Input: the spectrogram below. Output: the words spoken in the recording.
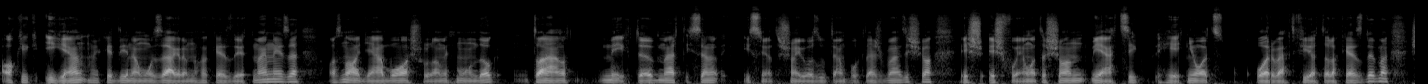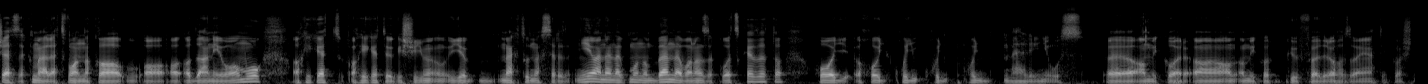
akik igen, mondjuk egy Dinamo Zágrábnak a kezdőjét megnézze, az nagyjából hasonló, amit mondok, talán ott még több, mert hiszen iszonyatosan jó az utánpótlás bázisa, és, és folyamatosan játszik 7-8 horvát fiatal a kezdőben, és ezek mellett vannak a, a, a Dani Olmók, akiket, akiket ők is úgy, úgy meg tudnak szerezni. Nyilván ennek mondom, benne van az a kockázata, hogy, hogy, hogy, hogy, hogy mellé nyúlsz amikor, a, amikor külföldről hozol a játékost.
